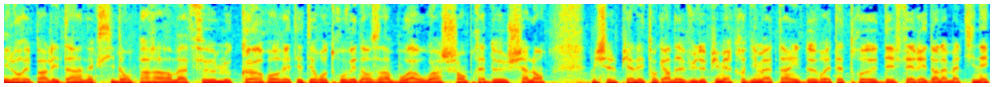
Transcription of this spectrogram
Il aurait parlé d'un accident par arme à feu. Le corps aurait été retrouvé dans un bois ou un champ près de Chaland. Michel Pial est en garde à vue depuis mercredi matin. Il devrait être déféré dans la matinée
